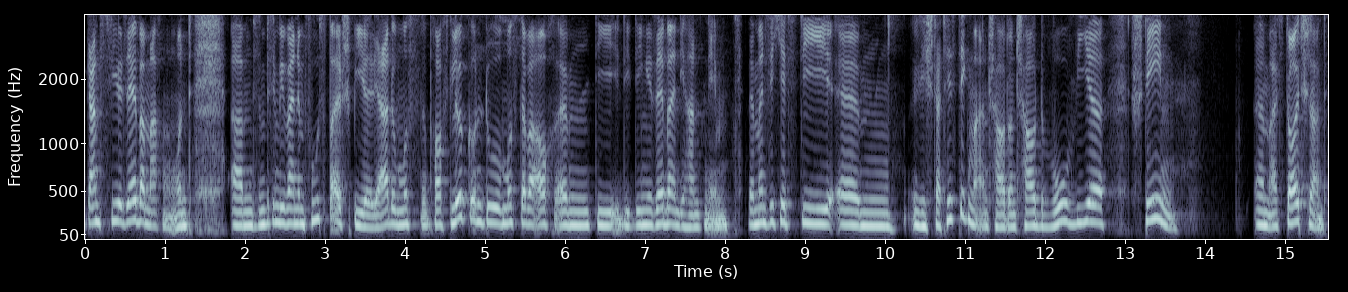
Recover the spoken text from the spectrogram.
ganz viel selber machen und ähm, das ist ein bisschen wie bei einem Fußballspiel, ja, du musst, du brauchst Glück und du musst aber auch ähm, die die Dinge selber in die Hand nehmen. Wenn man sich jetzt die ähm, die Statistik mal anschaut und schaut, wo wir stehen, ähm, als Deutschland,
